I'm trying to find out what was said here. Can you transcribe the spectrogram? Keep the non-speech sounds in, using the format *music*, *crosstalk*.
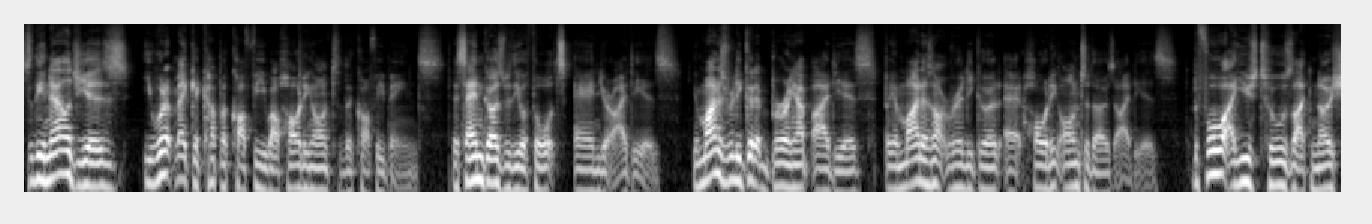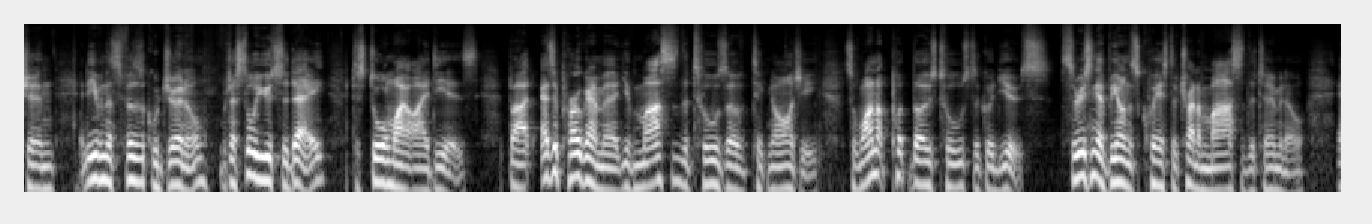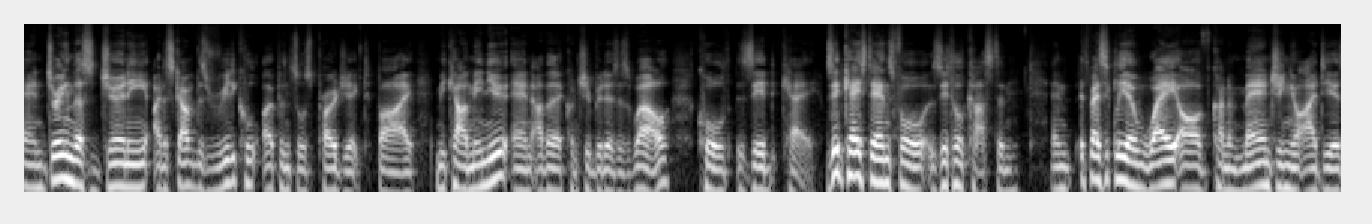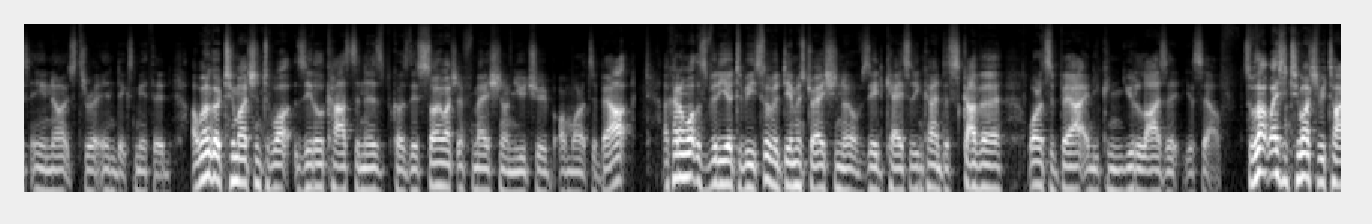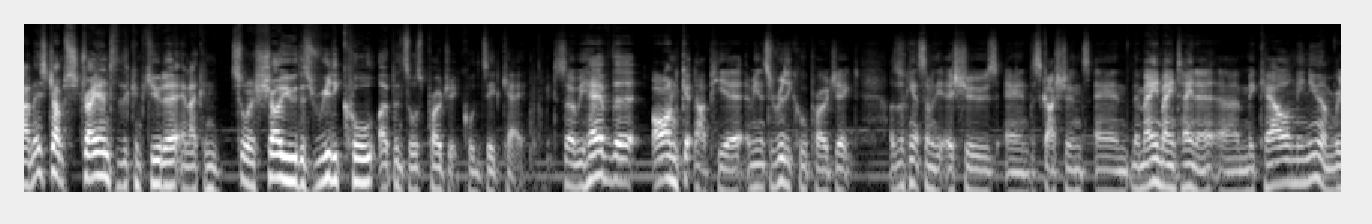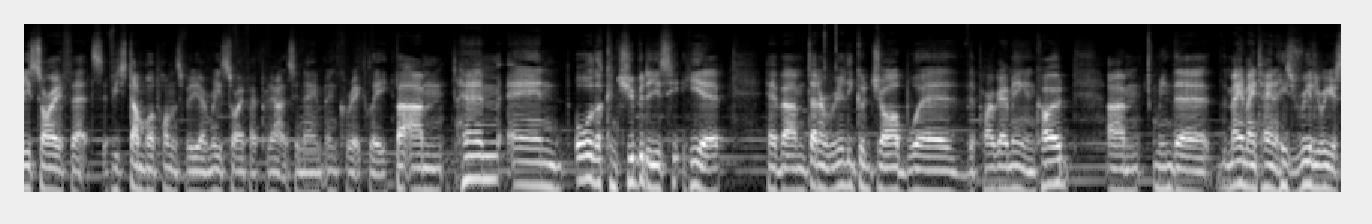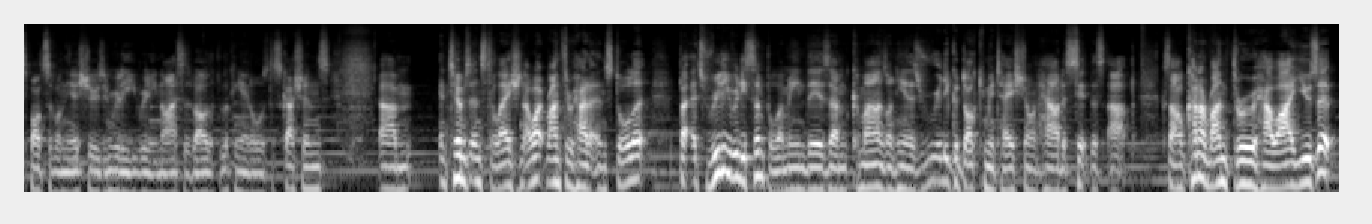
So the analogy is you wouldn't make a cup of coffee while holding on to the coffee beans. The same goes with your thoughts and your ideas. Your mind is really good at brewing up ideas, but your mind is not really good at holding on to those ideas. Before I used tools like Notion and even this physical journal, which I still use today, to store my ideas. But as a programmer, you've mastered the tools of technology, so why not put those tools to good use? So recently I've been on this quest of trying to master the terminal, and during this journey I discovered this really cool open source project by Mickaël Menu and other contributors as well, called ZK. ZK stands for Zettelkasten, and it's basically a way of kind of managing your ideas and your notes through an index method. I won't go too much into what Zettelkasten is because there's so much information on YouTube on what it's about. I kind of want this video to be sort of a demonstration of ZK so you can kind of discover what it's about and you can utilize it yourself. So without wasting too much of your time, let's jump straight into the computer and I can sort of show you this really cool open source project called ZK. So we have the on GitHub here. I mean, it's a really cool project. I was looking at some of the issues and discussions and the main maintainer, uh, Mickaël Menu, I'm really sorry if that's, if you stumble upon this video, I'm really sorry if I pronounce your name incorrectly. But um, him and all the contributors here have um, done a really good job with the programming and code. Um, I mean, the, the main maintainer, he's really, really responsive on the issues and really, really nice as well, looking at all his discussions. Um, in terms of installation, I won't run through how to install it, but it's really, really simple. I mean, there's um, commands on here, there's really good documentation on how to set this up, because I'll kind of run through how I use it,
